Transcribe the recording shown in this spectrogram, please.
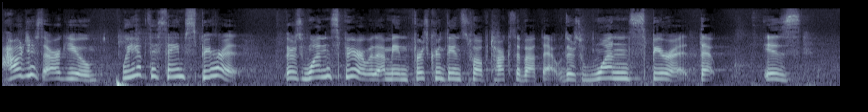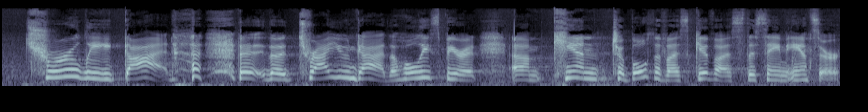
I would just argue we have the same Spirit. There's one Spirit. I mean, 1 Corinthians 12 talks about that. There's one Spirit that is truly God, the, the triune God, the Holy Spirit, um, can to both of us give us the same answer.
